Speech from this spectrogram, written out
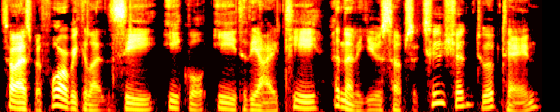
So as before, we can let z equal e to the it and then a u substitution to obtain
